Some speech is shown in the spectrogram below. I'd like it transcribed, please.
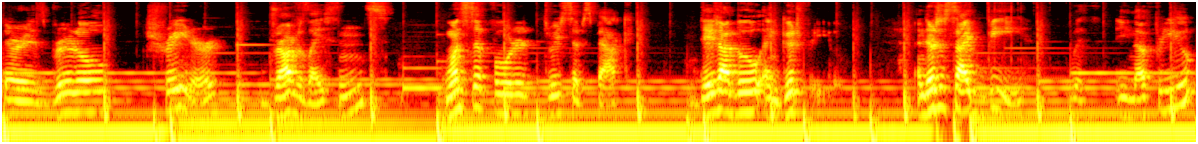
There is brutal, traitor, driver's license, one step forward, three steps back, deja vu, and good for you. And there's a side B with enough for you,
